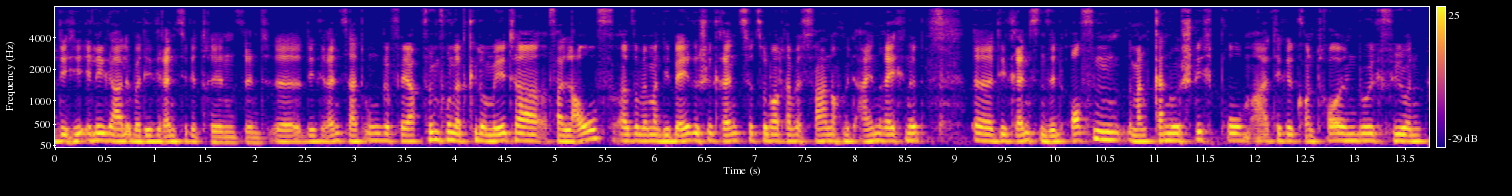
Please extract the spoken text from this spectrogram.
die hier illegal über die Grenze getreten sind. Äh, die Grenze hat ungefähr 500 Kilometer Verlauf. Also wenn man die belgische Grenze zu Nordrhein-Westfalen noch mit einrechnet, äh, die Grenzen sind offen. Man kann nur stichprobenartige Kontrollen durchführen.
